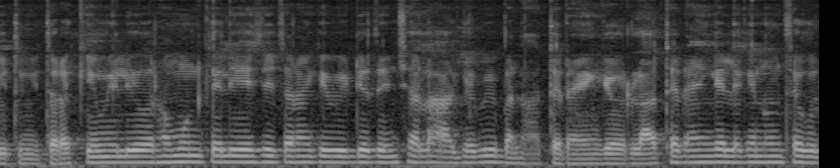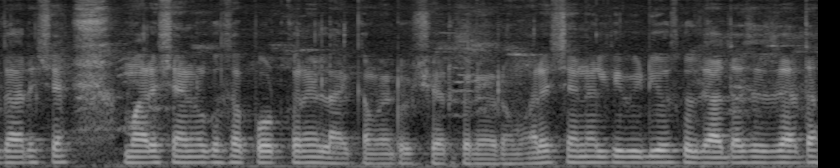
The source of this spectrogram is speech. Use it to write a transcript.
इतनी तरक्की मिली और हम उनके लिए इसी तरह की वीडियोज़ इंशाल्लाह आगे भी बनाते रहेंगे और लाते रहेंगे। लेकिन उनसे गुजारिश है, हमारे चैनल को सपोर्ट करें लाइक कमेंट और शेयर करें और हमारे चैनल की वीडियोस को ज़्यादा से ज़्यादा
